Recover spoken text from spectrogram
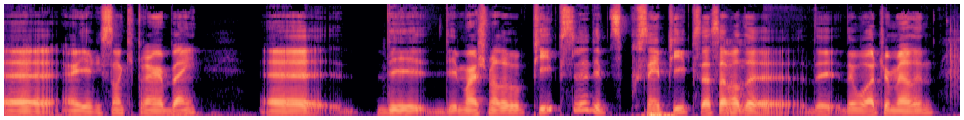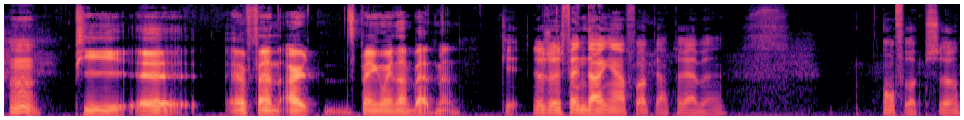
euh, un hérisson qui prend un bain, euh, des, des marshmallow peeps, là, des petits poussins peeps à savoir Mhm. de, de, de watermelon, Hum. puis euh, un fan art du pingouin dans Batman. Ok, là je le fais une dernière fois, puis après, ben. On fera plus ça.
